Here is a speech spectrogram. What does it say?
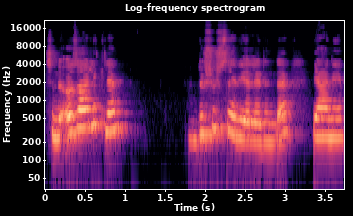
Şimdi özellikle düşüş seviyelerinde yani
